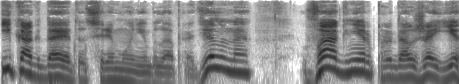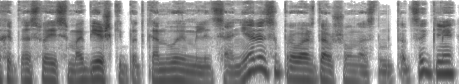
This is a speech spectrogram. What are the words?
И когда эта церемония была проделана, Вагнер, продолжая ехать на своей самобежке под конвоем милиционера, сопровождавшего нас на мотоцикле,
